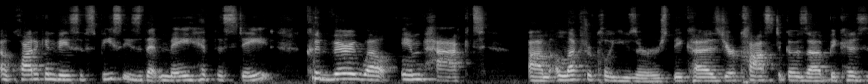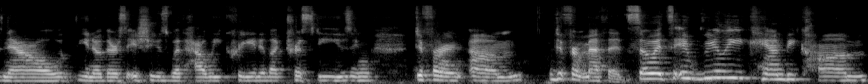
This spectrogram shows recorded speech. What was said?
aquatic invasive species that may hit the state could very well impact um, electrical users because your cost goes up because now you know there's issues with how we create electricity using different um, different methods. So it's it really can become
